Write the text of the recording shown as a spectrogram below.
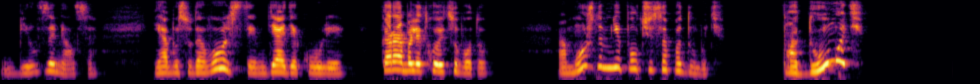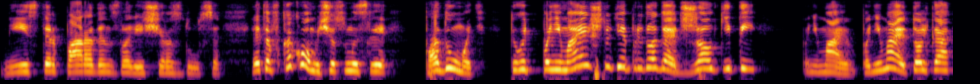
Билл замялся. Я бы с удовольствием, дядя Кули. Корабль отходит в субботу. А можно мне полчаса подумать? Подумать? Мистер Параден зловеще раздулся. Это в каком еще смысле подумать? Ты хоть понимаешь, что тебе предлагают? Жалкий ты. Понимаю, понимаю, только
